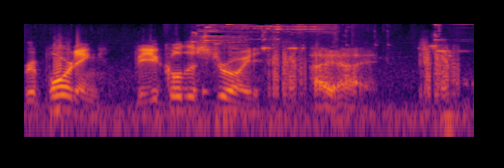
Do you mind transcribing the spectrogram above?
Reporting. Vehicle destroyed. Aye aye.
